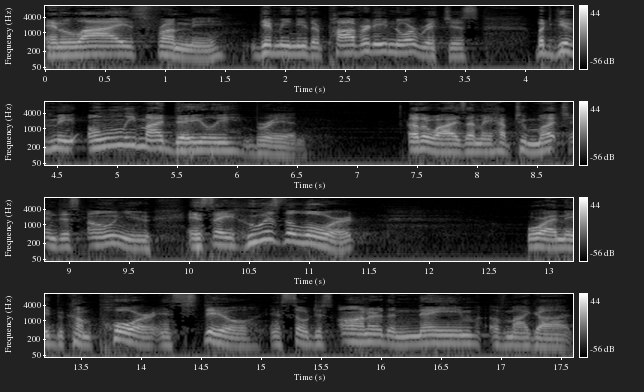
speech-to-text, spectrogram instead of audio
and lies from me. Give me neither poverty nor riches but give me only my daily bread. Otherwise, I may have too much and disown you and say, Who is the Lord? or I may become poor and steal and so dishonor the name of my God.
